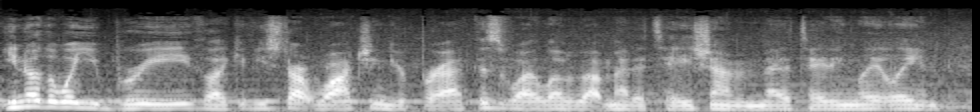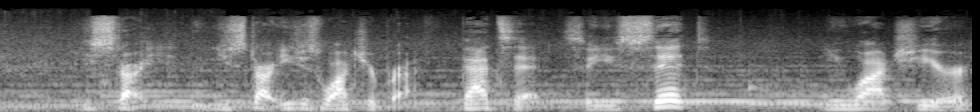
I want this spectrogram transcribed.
you know, the way you breathe, like if you start watching your breath, this is what I love about meditation. I've been meditating lately, and you start you start you just watch your breath. That's it. So you sit, you watch your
